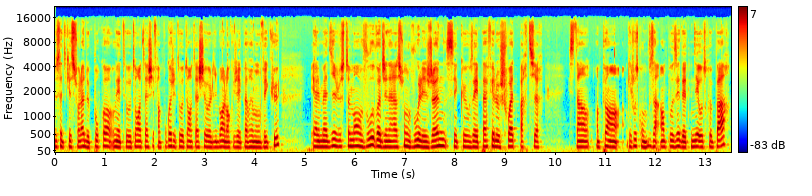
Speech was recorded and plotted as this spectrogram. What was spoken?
de, cette question-là, de pourquoi on était autant attaché, enfin, pourquoi j'étais autant attaché au Liban alors que j'avais pas vraiment vécu. Et elle m'a dit justement, vous, votre génération, vous les jeunes, c'est que vous n'avez pas fait le choix de partir. C'est un, peu quelque chose qu'on vous a imposé d'être né autre part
